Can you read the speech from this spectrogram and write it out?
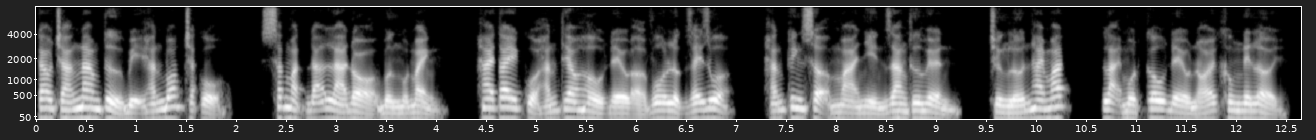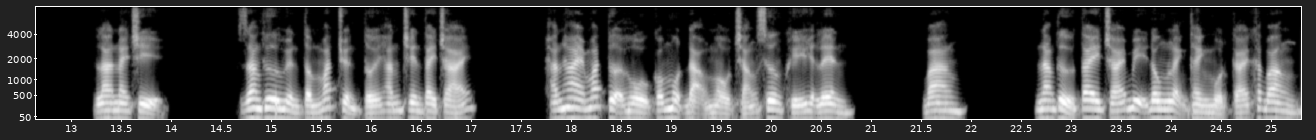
Cao tráng nam tử bị hắn bóp chặt cổ, sắc mặt đã là đỏ bừng một mảnh, hai tay của hắn theo hầu đều ở vô lực dãy rua, hắn kinh sợ mà nhìn Giang Thư Huyền, trừng lớn hai mắt, lại một câu đều nói không nên lời. Là này chỉ. Giang Thư Huyền tầm mắt chuyển tới hắn trên tay trái. Hắn hai mắt tựa hồ có một đạo màu trắng xương khí hiện lên. Bang! Nam tử tay trái bị đông lạnh thành một cái khắc băng,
